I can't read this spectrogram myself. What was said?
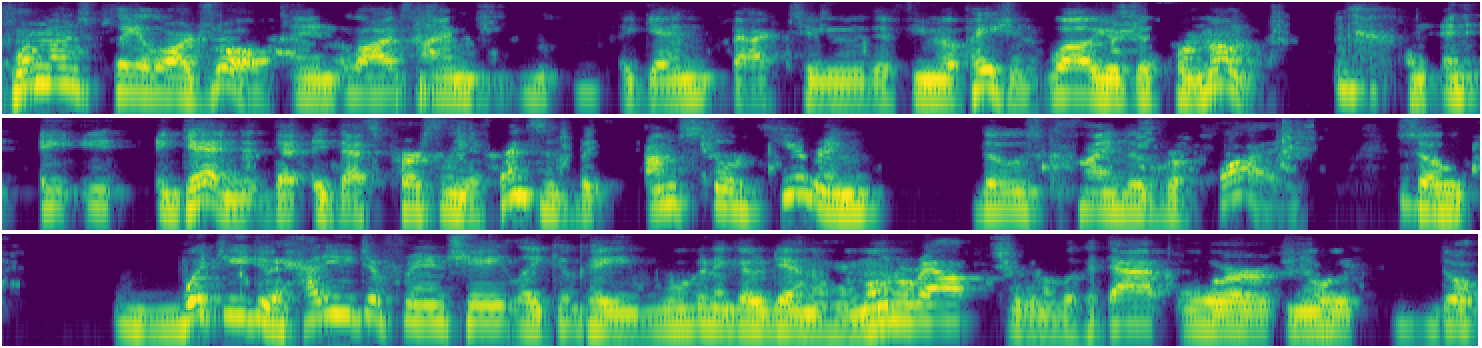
hormones play a large role. And a lot of times, again, back to the female patient, well, you're just hormonal. and, and it, it, again, that that's personally offensive, but I'm still hearing those kind of replies. So what do you do? How do you differentiate? Like, okay, we're going to go down the hormonal route. We're going to look at that, or you know, the,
